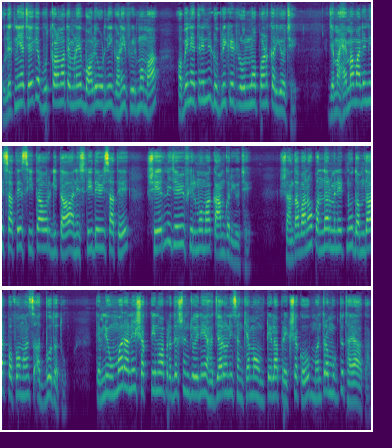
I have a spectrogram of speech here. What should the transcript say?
ઉલ્લેખનીય છે કે ભૂતકાળમાં તેમણે બોલિવૂડની ઘણી ફિલ્મોમાં અભિનેત્રીની ડુપ્લિકેટ રોલનો પણ કર્યો છે, જેમાં હેમા માલિની સાથે સીતા ઓર ગીતા અને શ્રીદેવી સાથે શેરની જેવી ફિલ્મોમાં કામ કર્યું છે. શાંતાબાનો પંદર મિનિટનું દમદાર પરફોર્મન્સ અદ્ભુત હતું. તેમની ઉંમર અને શક્તિનું આ પ્રદર્શન જોઈને હજારોની સંખ્યામાં ઉમટેલા પ્રેક્ષકો મંત્રમુગ્ધ થયા હતા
